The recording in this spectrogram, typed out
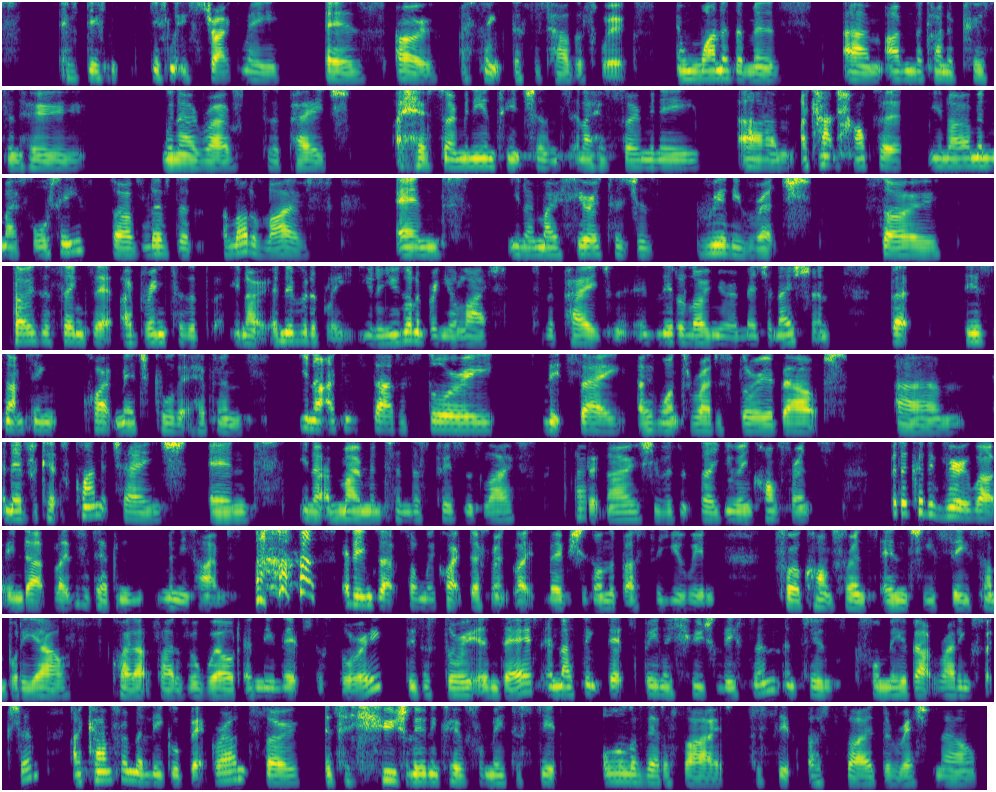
have def- definitely struck me as, oh, I think this is how this works. And one of them is um, I'm the kind of person who, when I arrive to the page, I have so many intentions and I have so many um, I can't help it. You know, I'm in my 40s, so I've lived a, a lot of lives, and you know, my heritage is really rich. So those are things that I bring to the, you know, inevitably, you know, you're going to bring your life to the page, let alone your imagination. But there's something quite magical that happens. You know, I can start a story. Let's say I want to write a story about um, an advocate for climate change and, you know, a moment in this person's life I don't know, she was at the UN conference. But it could very well end up like this has happened many times. it ends up somewhere quite different. Like maybe she's on the bus to UN for a conference and she sees somebody else quite outside of her world, and then that's the story. There's a story in that, and I think that's been a huge lesson in terms for me about writing fiction. I come from a legal background, so it's a huge learning curve for me to set all of that aside, to set aside the rationale,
